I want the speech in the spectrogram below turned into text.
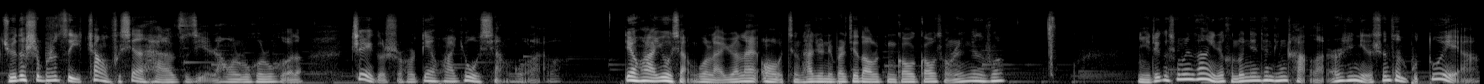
觉得是不是自己丈夫陷害了自己，然后如何如何的。这个时候电话又响过来了，电话又响过来，原来哦，警察局那边接到了更高高层，人跟他说，你这个休眠舱已经很多年前停产了，而且你的身份不对啊，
